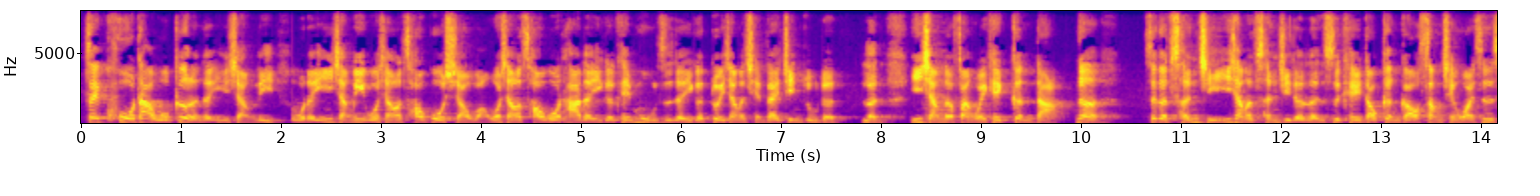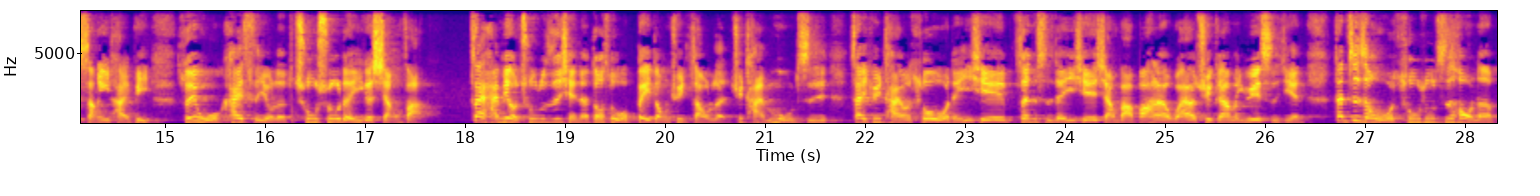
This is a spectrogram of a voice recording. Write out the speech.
再扩大我个人的影响力。我的影响力，我想要超过小王，我想要超过他的一个可以募资的一个对象的潜在金主的人，影响的范围可以更大。那这个层级影响的层级的人是可以到更高，上千万甚至上亿台币。所以我开始有了出书的一个想法。在还没有出租之前呢，都是我被动去找人去谈募资，再去谈说我的一些真实的一些想法，包含了我还要去跟他们约时间。但自从我出租之后呢，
